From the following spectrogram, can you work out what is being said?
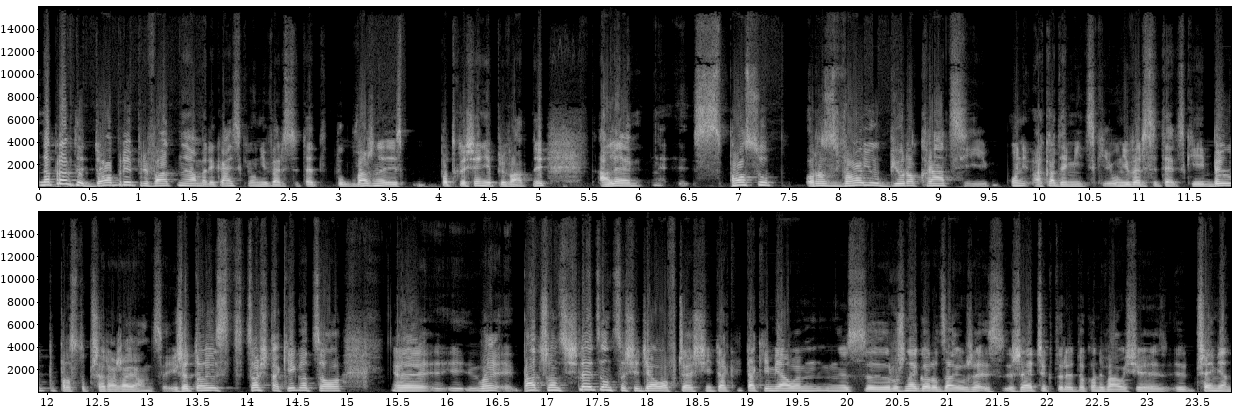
naprawdę dobry, prywatny amerykański uniwersytet, tu ważne jest podkreślenie prywatny, ale sposób rozwoju biurokracji akademickiej, uniwersyteckiej był po prostu przerażający. I że to jest coś takiego, co patrząc, śledząc, co się działo wcześniej, tak, takie miałem z różnego rodzaju rzeczy, które dokonywały się, y, przemian,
